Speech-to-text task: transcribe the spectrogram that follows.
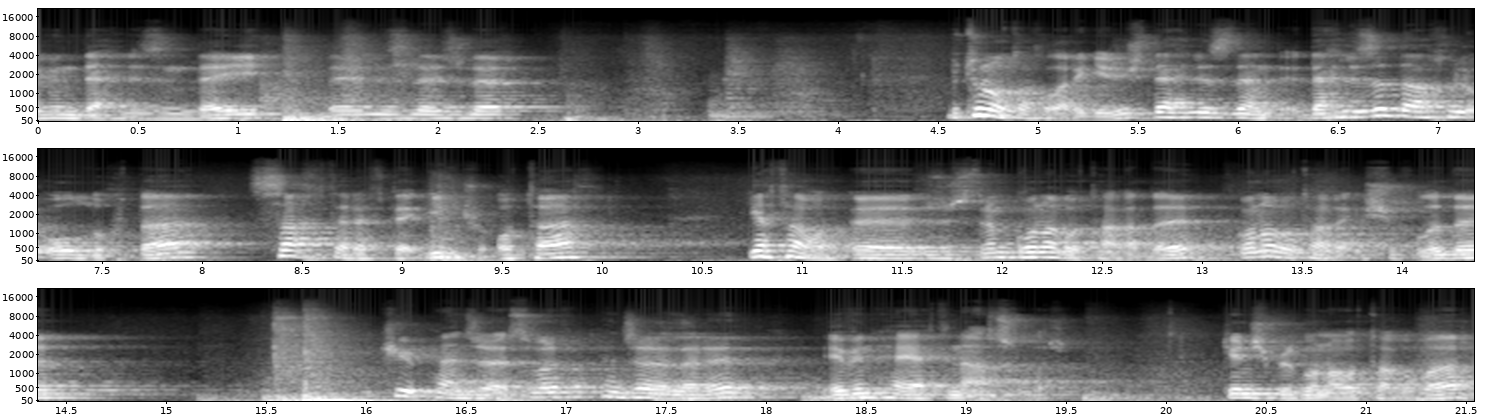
evin dəhlizindəyik, dəyərli izləyicilər. Bütün otaqlara giriş dəhlizdəndir. Dəhlizə daxil olduqda sağ tərəfdə ilk otaq yataq, e, üzr istəyirəm, qonaq otağıdır. Qonaq otağı işıqlıdır. İki pəncərəsi var və pəncərələri evin həyətinə açılır. Geniş bir qonaq otağı var.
